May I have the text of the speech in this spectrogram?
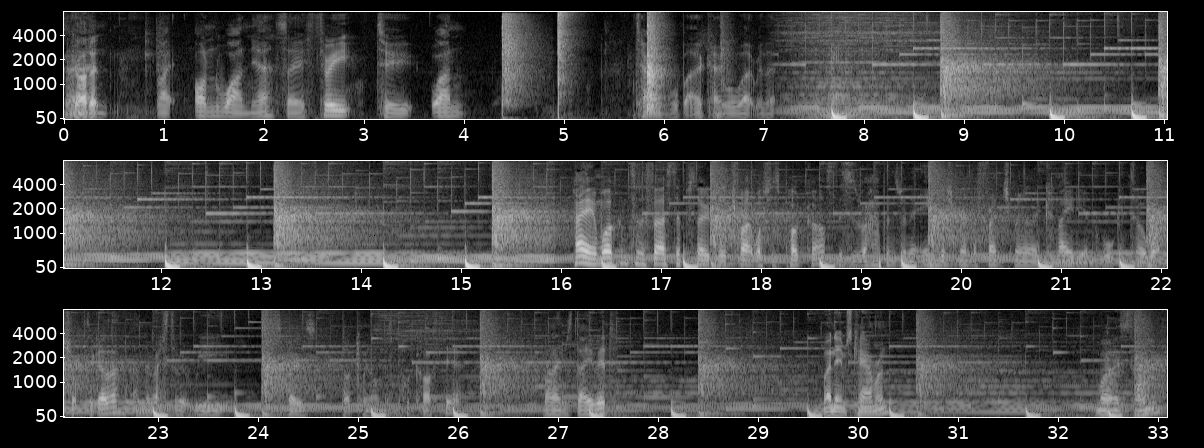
Got it. Right, on one, yeah? So three, two, one. Terrible, but okay, we'll work with it. Hey, and welcome to the first episode of the Try Watches podcast. This is what happens when an Englishman, a Frenchman, and a Canadian walk into a watch shop together, and the rest of it we, I suppose, document on this podcast here. My name's David. My name's Cameron. My name's Tom.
